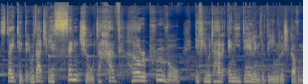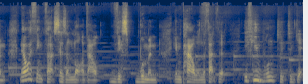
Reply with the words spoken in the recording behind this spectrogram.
stated that it was actually essential to have her approval if you were to have any dealings with the English government. Now, I think that says a lot about this woman in power, the fact that if you wanted to get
